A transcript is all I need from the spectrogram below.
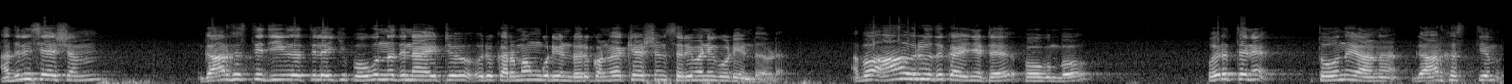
അതിനുശേഷം ഗാർഹസ്ഥ്യ ജീവിതത്തിലേക്ക് പോകുന്നതിനായിട്ട് ഒരു കർമ്മം കൂടിയുണ്ട് ഒരു കോൺവക്കേഷൻ സെറിമണി കൂടിയുണ്ട് അവിടെ. അപ്പോൾ ആ ഒരു ഇത് കഴിഞ്ഞിട്ട് പോകുമ്പോൾ ഒരുത്തിന് തോന്നുകയാണ് ഗാർഹസ്ഥ്യം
